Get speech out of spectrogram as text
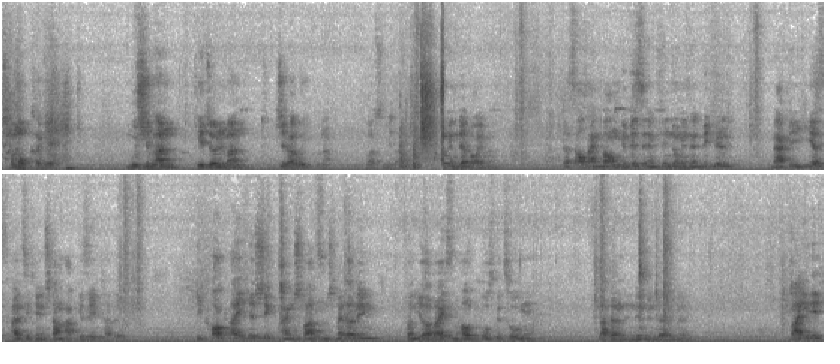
참혹하게 무심한 계절만 톱질하고 있구나. 고맙습니다. Empfindungen der Bäume. Dass auch ein Baum gewisse Empfindungen entwickelt, merkte ich erst, als ich den Stamm abgesägt hatte. Die Korkeiche schickt einen schwarzen Schmetterling, von ihrer weißen Haut großgezogen, flatternd in den Winterhimmel. Weil ich,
